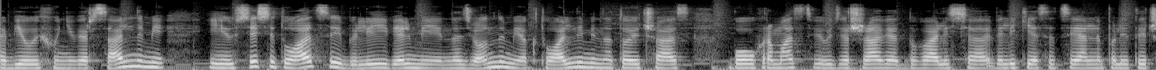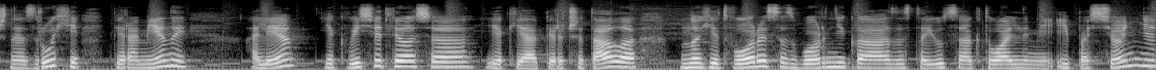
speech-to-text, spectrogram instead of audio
рабіў іх універсальнымі і ўсе сітуацыі былі вельмі надзённымі актуальнымі на той час, бо ў грамадстве ў дзяржаве адбываліся вялікія сацыяльна-палітычныя зрухі, перамены, Але як высветлілася, як я перачытала, многія творы са зборніка застаюцца актуальнымі і па сёння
